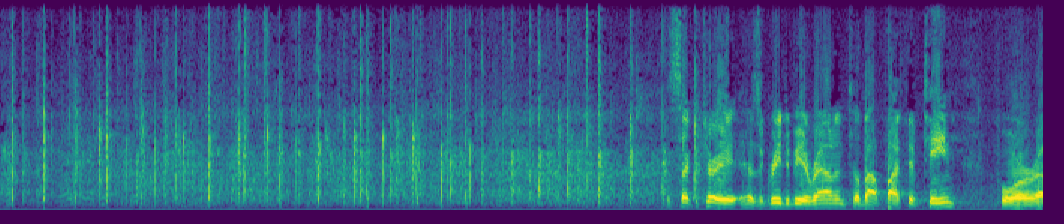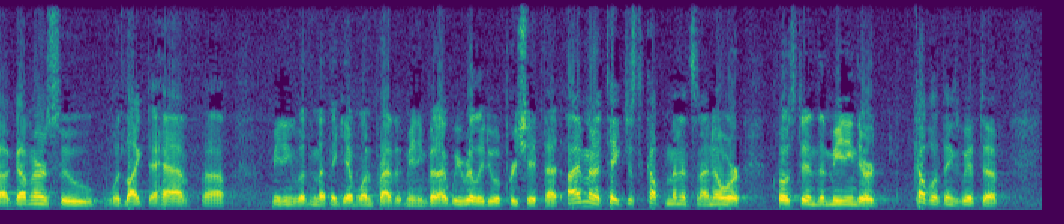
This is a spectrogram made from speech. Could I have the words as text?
The Secretary has agreed to be around until about 5.15 for uh, governors who would like to have uh, meetings with him. I think you have one private meeting, but I- we really do appreciate that. I'm going to take just a couple minutes, and I know we're close to end the meeting. There are a couple of things we have to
